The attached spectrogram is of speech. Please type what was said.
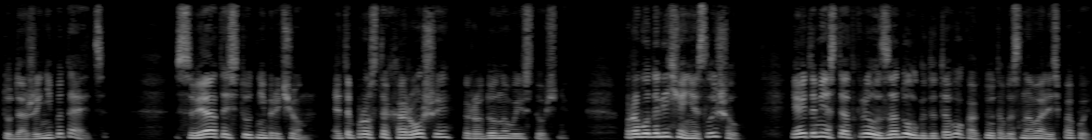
то даже и не пытается. Святость тут ни при чем. Это просто хороший родоновый источник. Про водолечение слышал? Я это место открыл задолго до того, как тут обосновались попы.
